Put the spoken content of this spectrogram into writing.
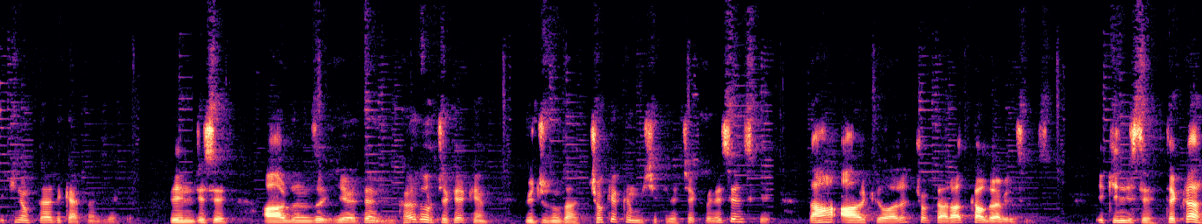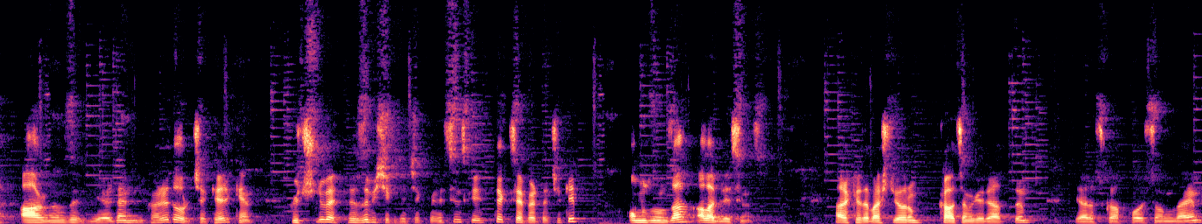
iki noktaya dikkat etmeniz gerekiyor. Birincisi ağırlığınızı yerden yukarı doğru çekerken vücudunuza çok yakın bir şekilde çekmelisiniz ki daha ağır kiloları çok daha rahat kaldırabilirsiniz. İkincisi tekrar ağırlığınızı yerden yukarı doğru çekerken güçlü ve hızlı bir şekilde çekmelisiniz ki tek seferde çekip omuzunuza alabilirsiniz. Harekete başlıyorum. Kalçamı geri attım. Yarı squat pozisyonundayım.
